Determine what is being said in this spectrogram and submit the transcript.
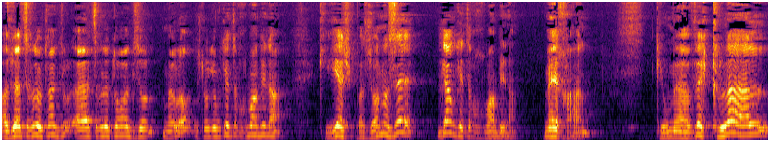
אז הוא היה צריך להיות, רק, היה צריך להיות לו רק זון. הוא אומר, לא, יש לו גם קטע חוכמה בינה. כי יש בזון הזה גם קטע חוכמה בינה. מהיכן? כי הוא מהווה כלל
